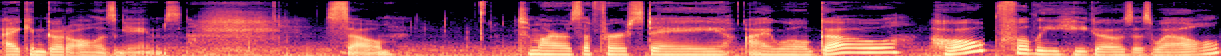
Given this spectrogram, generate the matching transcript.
I can go to all his games. So tomorrow's the first day I will go. Hopefully, he goes as well.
